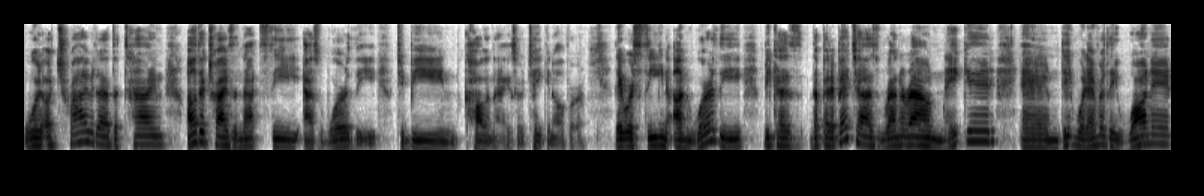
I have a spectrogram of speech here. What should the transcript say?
were a tribe that at the time other tribes did not see as worthy to being colonized or taken over. They were seen unworthy because the Perepechas ran around naked and did whatever they wanted.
